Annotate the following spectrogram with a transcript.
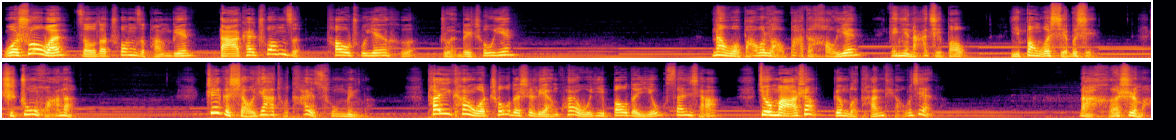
我说完，走到窗子旁边，打开窗子，掏出烟盒，准备抽烟。那我把我老爸的好烟给你拿几包，你帮我写不写？是中华呢。这个小丫头太聪明了，她一看我抽的是两块五一包的游三峡，就马上跟我谈条件了。那合适吗？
